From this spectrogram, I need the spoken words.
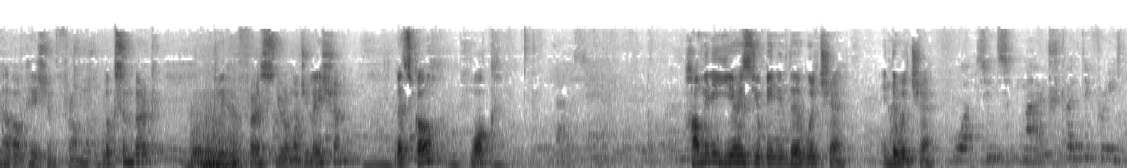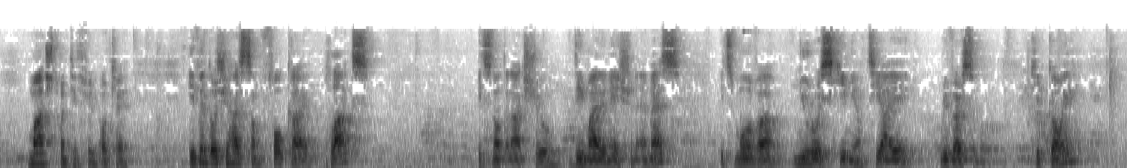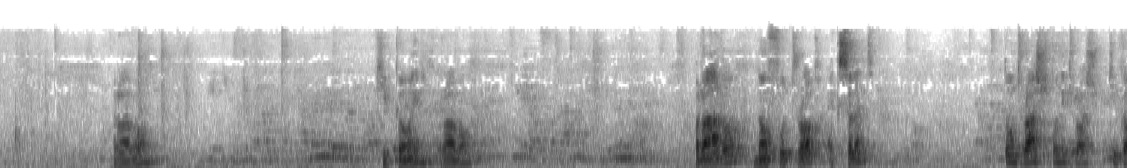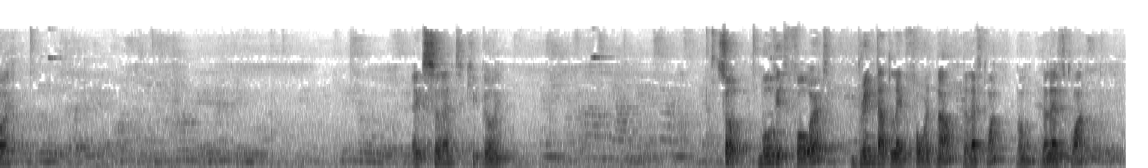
We have our patient from Luxembourg doing her first neuromodulation. Let's go. Walk. How many years you've been in the wheelchair? In the wheelchair? What, since March 23. March 23. Okay. Even though she has some foci plaques, it's not an actual demyelination MS. It's more of a neuroischemia, TIA, reversible. Keep going. Bravo. Keep going. Bravo. Bravo. No foot drop. Excellent. Don't rush. Don't need to rush. Keep going. Excellent. Keep going. So, move it forward. Bring that leg forward now. The left one. No, no. The left one.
